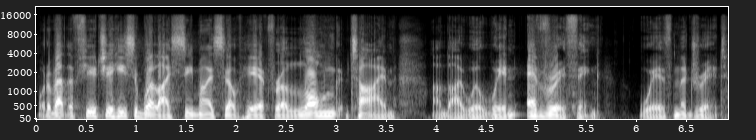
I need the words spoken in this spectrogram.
What about the future? He said, Well, I see myself here for a long time and I will win everything with Madrid.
